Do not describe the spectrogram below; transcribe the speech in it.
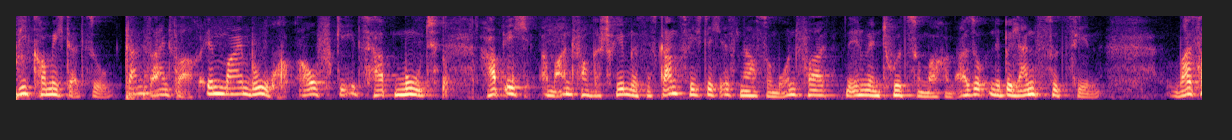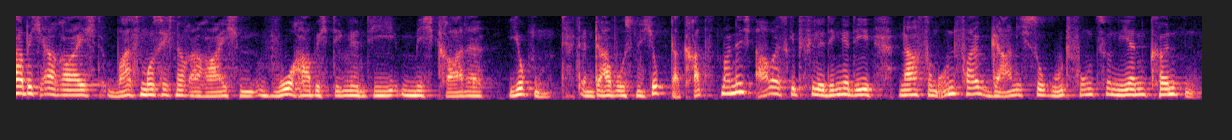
wie komme ich dazu? Ganz einfach. In meinem Buch Auf geht's, hab Mut habe ich am Anfang geschrieben, dass es ganz wichtig ist, nach so einem Unfall eine Inventur zu machen, also eine Bilanz zu ziehen. Was habe ich erreicht? Was muss ich noch erreichen? Wo habe ich Dinge, die mich gerade jucken? Denn da, wo es nicht juckt, da kratzt man nicht. Aber es gibt viele Dinge, die nach so einem Unfall gar nicht so gut funktionieren könnten.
